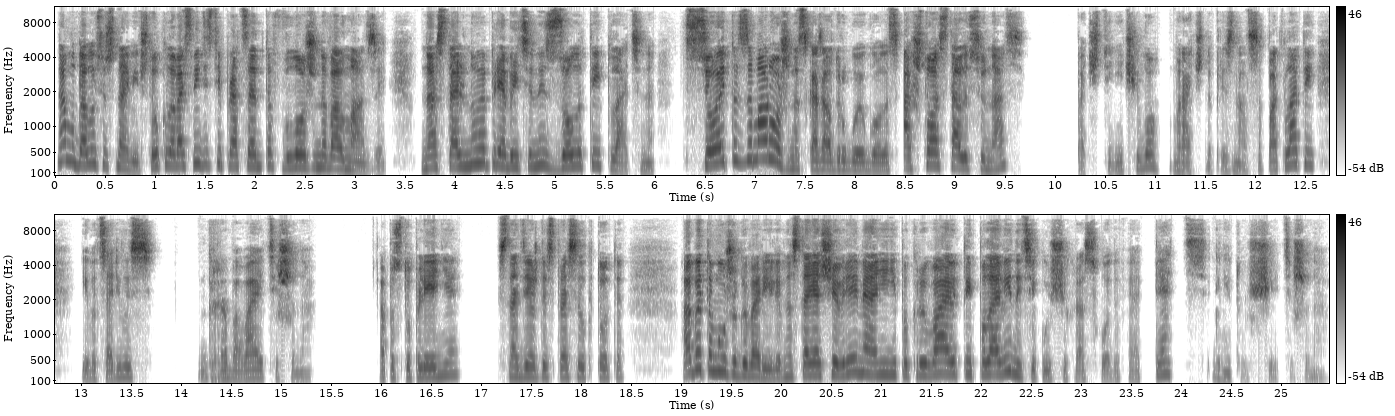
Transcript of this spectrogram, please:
Нам удалось установить, что около 80% вложено в алмазы, на остальное приобретены золото и платина. «Все это заморожено», — сказал другой голос. «А что осталось у нас?» «Почти ничего», — мрачно признался Потлатый, и воцарилась гробовая тишина. «А поступление?» — с надеждой спросил кто-то. «Об этом мы уже говорили. В настоящее время они не покрывают и половины текущих расходов». И опять гнетущая тишина.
